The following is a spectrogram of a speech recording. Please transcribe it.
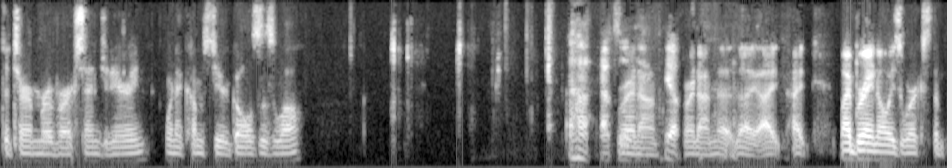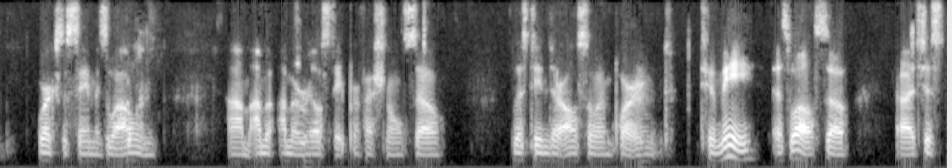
the term reverse engineering when it comes to your goals as well. Uh, absolutely. Right on. Yep. Right on. The, the, I, I, my brain always works the works the same as well, and um, I'm a, I'm a real estate professional, so listings are also important to me as well. So uh, it's just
